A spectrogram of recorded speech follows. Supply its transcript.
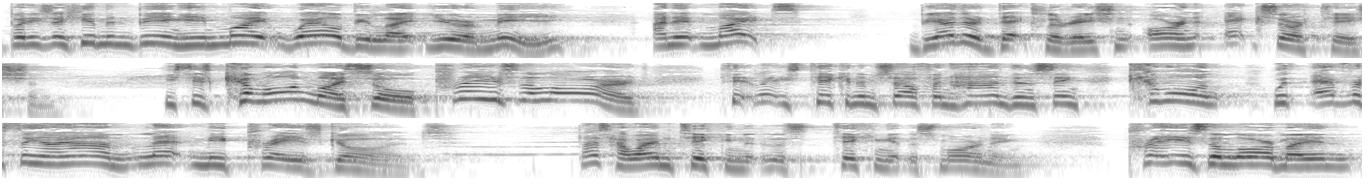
But he's a human being. He might well be like you or me, and it might be either a declaration or an exhortation. He says, Come on, my soul, praise the Lord. He's taking himself in hand and saying, Come on, with everything I am, let me praise God. That's how I'm taking it this, taking it this morning. Praise the Lord, my, in,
